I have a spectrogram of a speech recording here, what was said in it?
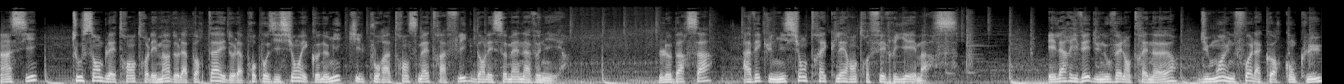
Ainsi, tout semble être entre les mains de la Porta et de la proposition économique qu'il pourra transmettre à Flick dans les semaines à venir. Le Barça, avec une mission très claire entre février et mars. Et l'arrivée du nouvel entraîneur, du moins une fois l'accord conclu,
